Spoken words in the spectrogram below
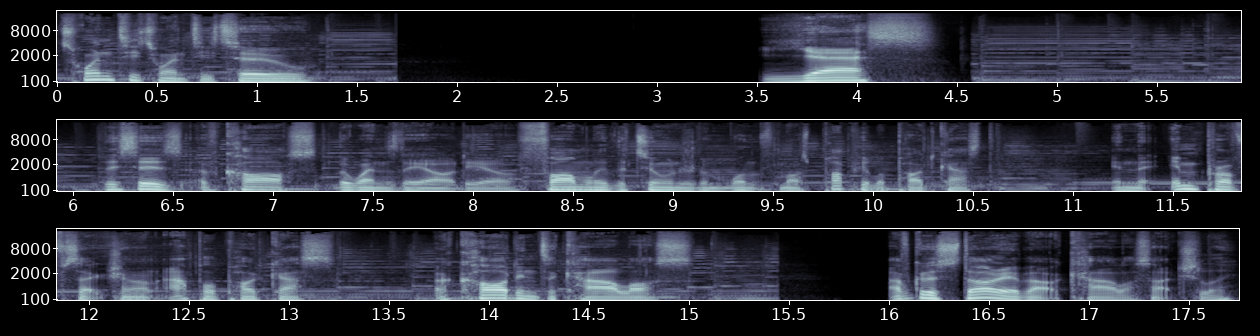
2022. Yes. This is, of course, the Wednesday Audio, formerly the 201th most popular podcast in the improv section on Apple Podcasts, according to Carlos. I've got a story about Carlos, actually.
